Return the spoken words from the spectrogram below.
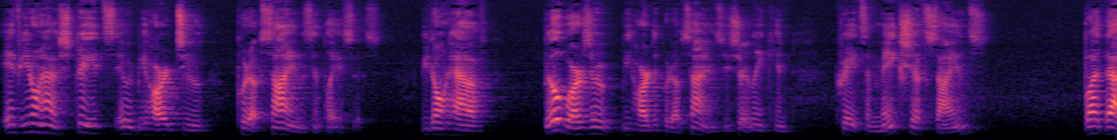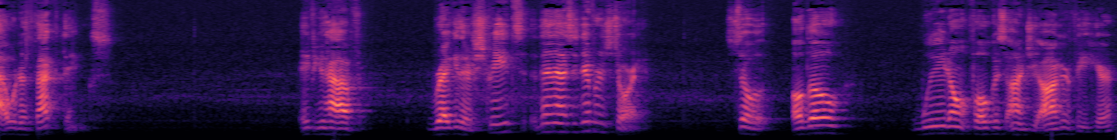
if you don't have streets, it would be hard to put up signs in places. If you don't have billboards, it would be hard to put up signs. You certainly can create some makeshift signs, but that would affect things. If you have regular streets, then that's a different story. So, although we don't focus on geography here,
